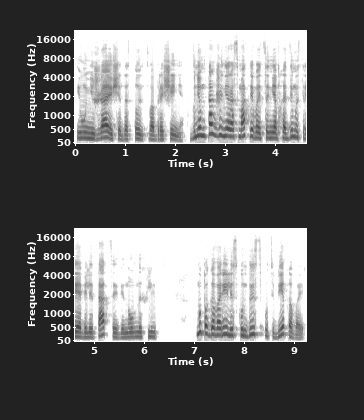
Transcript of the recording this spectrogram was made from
и унижающее достоинство обращения. В нем также не рассматривается необходимость реабилитации виновных лиц. Мы поговорили с Кундыс Утбековой,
